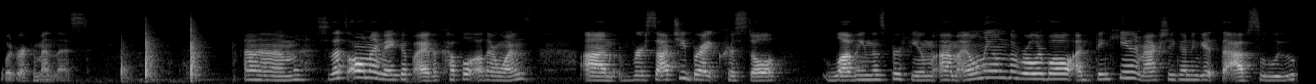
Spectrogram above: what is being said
would recommend this. Um, so that's all my makeup. I have a couple other ones. Um, Versace Bright Crystal. Loving this perfume. Um, I only own the Rollerball. I'm thinking I'm actually going to get the Absolute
